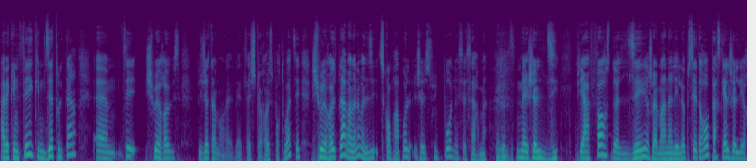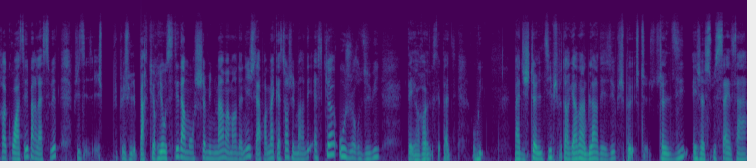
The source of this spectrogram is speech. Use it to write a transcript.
avec une fille qui me disait tout le temps, euh, tu sais, je suis heureuse. Puis je disais, Bon, ben, ben, je suis heureuse pour toi, tu sais. Je suis heureuse. Puis là, à un moment donné, elle m'a dit, tu comprends pas, je le suis pas nécessairement Mais je le dis. mais je le dis. Puis à force de le dire, je vais m'en aller là. Puis c'est drôle parce qu'elle, je l'ai recroisée par la suite. Puis, je- puis- par curiosité, dans mon cheminement, à un moment donné, c'est la première question que j'ai demandé, est-ce qu'aujourd'hui, tu es heureuse? C'est pas dit. Oui. Pas dit, je te le dis, puis je peux te regarder dans le blanc des yeux, puis je, peux, je, te, je te le dis et je suis sincère.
